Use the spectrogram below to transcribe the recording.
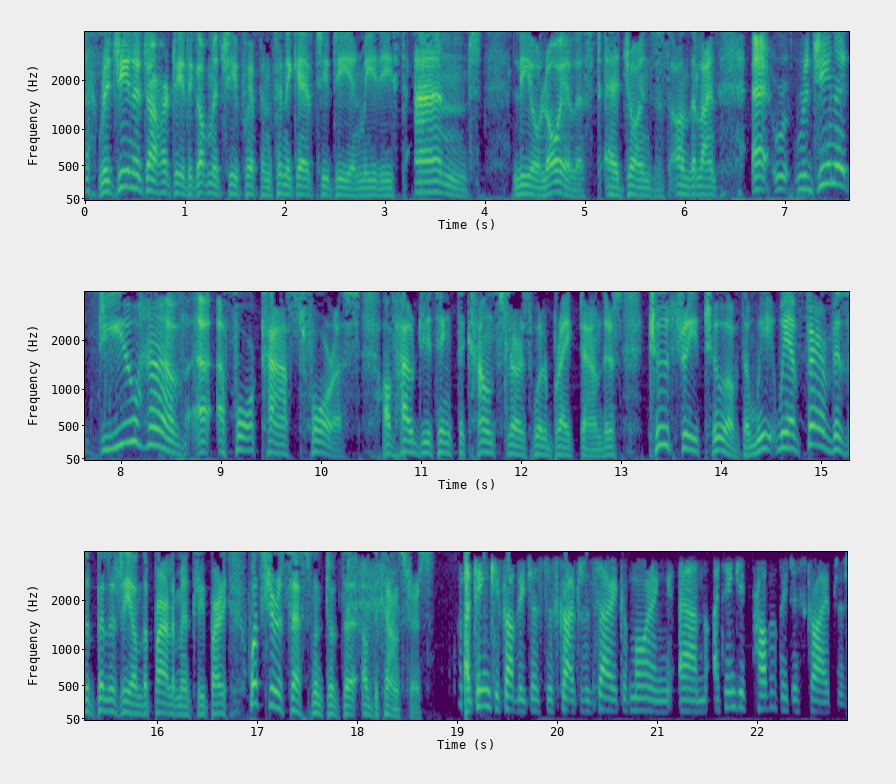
Regina Doherty, the government chief whip in Fine Gael TD in Meath East, and Leo Loyalist uh, joins us on the line. Uh, R- Regina, do you have a, a, forecast for us of how do you think the councillors will break down? There's two, three, two of them. We we have fair visibility on the parliamentary party. What's your assessment of the of the councillors? I think you probably just described it. Sorry, good morning. Um, I think you've probably described it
